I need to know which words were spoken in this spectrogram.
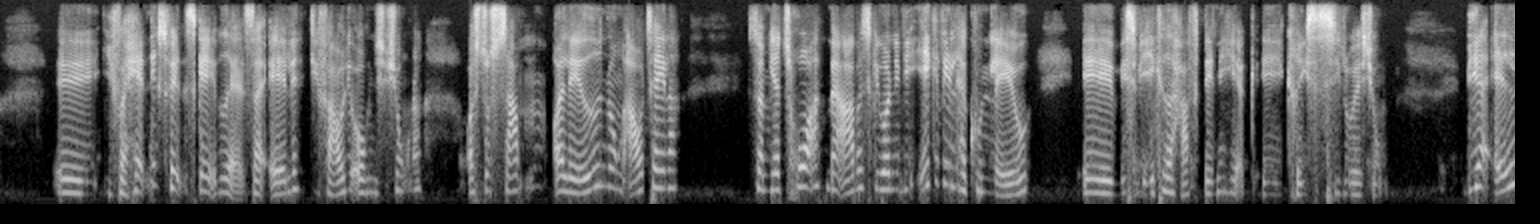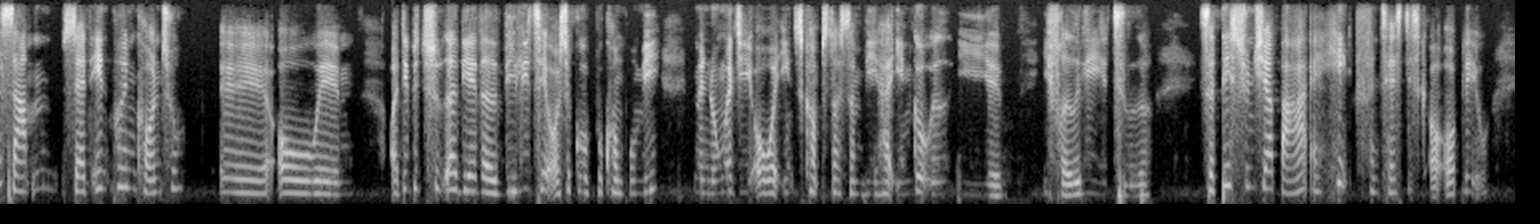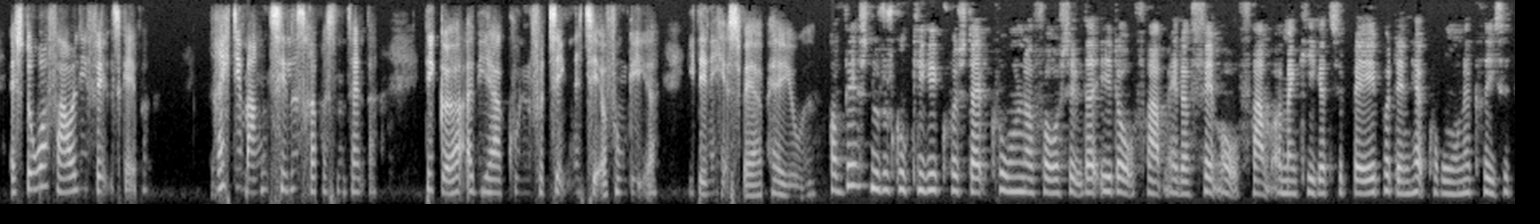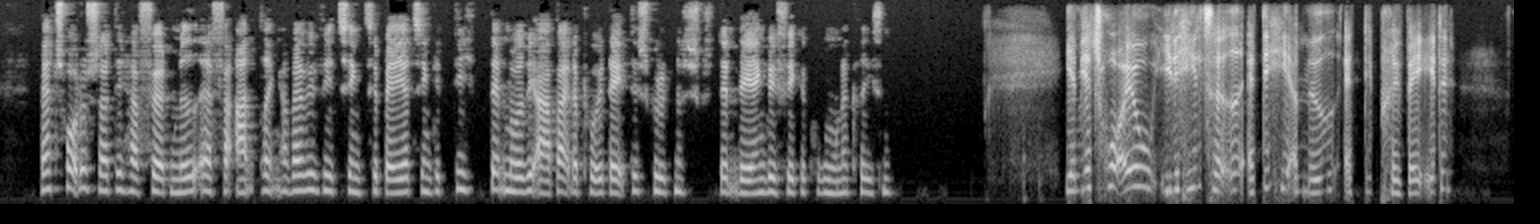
øh, i forhandlingsfællesskabet, altså alle de faglige organisationer, at stå sammen og lave nogle aftaler, som jeg tror med arbejdsgiverne, vi ikke ville have kunnet lave, øh, hvis vi ikke havde haft denne her øh, krisesituation. Vi er alle sammen sat ind på en konto, øh, og, øh, og det betyder, at vi har været villige til også at gå på kompromis med nogle af de overenskomster, som vi har indgået i, øh, i fredelige tider. Så det synes jeg bare er helt fantastisk at opleve, at store faglige fællesskaber rigtig mange tillidsrepræsentanter. Det gør, at vi har kunnet få tingene til at fungere i denne her svære periode. Og hvis nu du skulle kigge i krystalkuglen og forestille dig et år frem eller fem år frem, og man kigger tilbage på den her coronakrise, hvad tror du så, det har ført med af forandringer? Hvad vil vi tænke tilbage og tænke, de, den måde vi arbejder på i dag, det skyldes den læring, vi fik af coronakrisen? Jamen jeg tror jo i det hele taget, at det her med, at det private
